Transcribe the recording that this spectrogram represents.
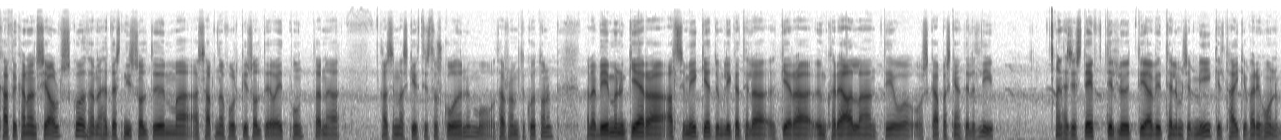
kaffikannan sjálf sko, þannig að þetta snýst svolítið um að, að safna fólki svolítið á eitt punkt, þannig að það sem það skiptist á skoðunum og þar fram til göttunum. Þannig að við munum gera allt sem við getum líka til að gera umhverfið aðlagandi og, og skapa skemmtilegt líf. En þessi steifti hluti að við teljum þessi mikil tækifæri í honum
